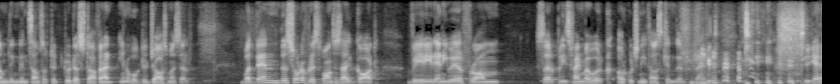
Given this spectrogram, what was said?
some LinkedIn some stuff and I know work two jobs myself but then the sort of responses I got varied anywhere from sir please find my work और कुछ नहीं था उसके अंदर राइट ठीक है?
